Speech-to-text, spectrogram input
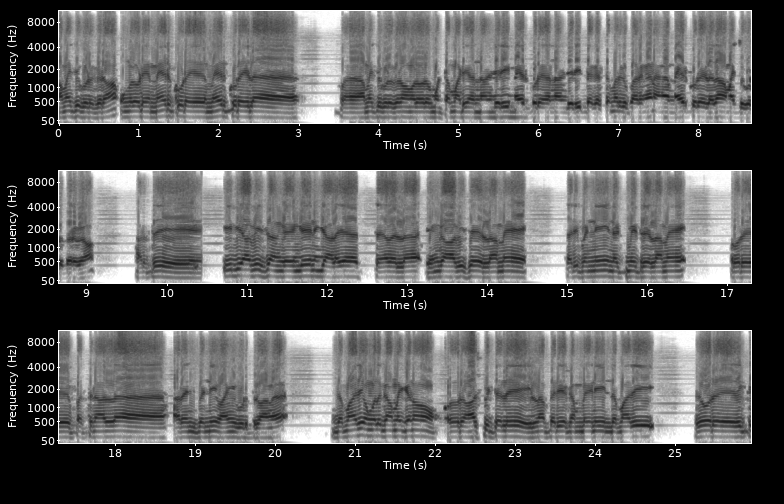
அமைச்சு கொடுக்குறோம். உங்களுடைய மேற்கூடை மேற்கூரையில அமைச்சு கொடுக்குறோம். உங்களோட மொட்டை மாடியா இருந்தாலும் சரி மேற்கூரையா இருந்தாலும் சரி இந்த கஸ்டமருக்கு பாருங்க நாங்க மேற்கூரையில தான் அமைச்சு கொடுத்துருக்கோம். அடுத்து இபி ஆபீஸ் அங்க எங்கேயே நீங்க அலைய தேவையில்லை. எங்க ஆபீஸே எல்லாமே சரி பண்ணி நெட் மீட்டர் எல்லாமே ஒரு பத்து நாள்ல அரேஞ்ச் பண்ணி வாங்கி கொடுத்துருவாங்க. இந்த மாதிரி உங்களுக்கு அமைக்கணும். ஒரு ஹாஸ்பிட்டலு இல்லைன்னா பெரிய கம்பெனி இந்த மாதிரி ஏதோ ஒரு இதுக்கு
